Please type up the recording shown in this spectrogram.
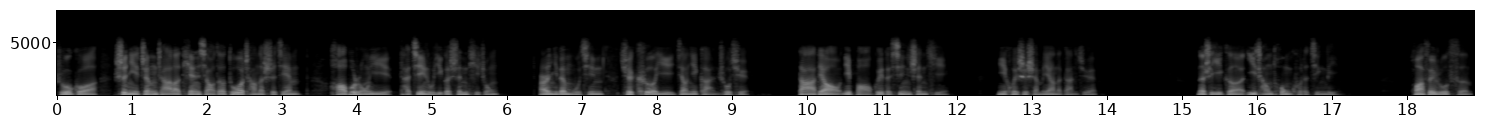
如果是你挣扎了天晓得多长的时间，好不容易才进入一个身体中，而你的母亲却刻意将你赶出去，打掉你宝贵的新身体，你会是什么样的感觉？那是一个异常痛苦的经历。话虽如此，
